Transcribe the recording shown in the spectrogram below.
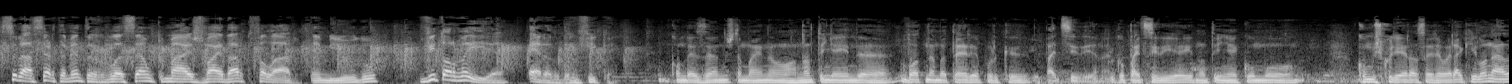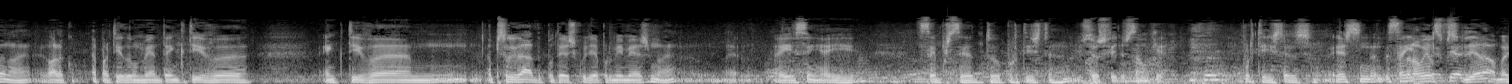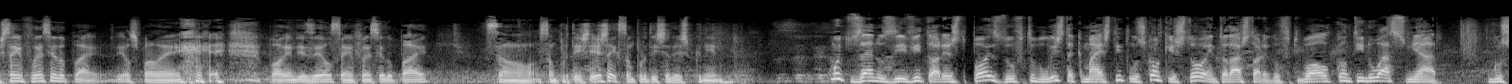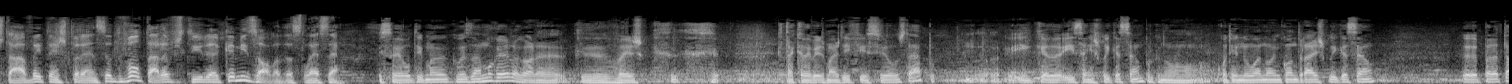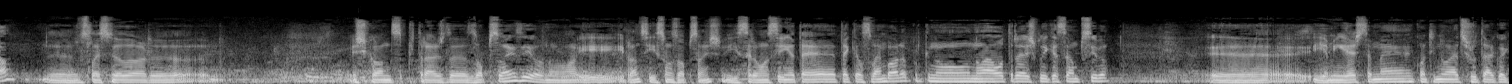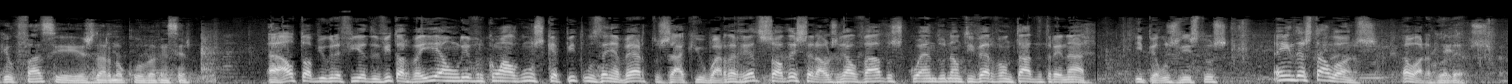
Será certamente a revelação que mais vai dar que falar. Em miúdo, Vitor Bahia era do Benfica. Com 10 anos também não, não tinha ainda voto na matéria porque, O pai decidia, não é? porque o pai decidia e não tinha como, como escolher, ou seja, ou era aquilo ou nada, não é? Agora, a partir do momento em que tive, em que tive hum, a possibilidade de poder escolher por mim mesmo, não é? Aí sim, aí 100% portista. Os seus filhos são o quê? Portistas. Estes, sem Foram eles que escolheram? Não, mas sem influência do pai. Eles podem, podem dizê-lo, sem influência do pai, são, são portistas. Estes é que são portistas desde pequenino. Muitos anos e vitórias depois, o futebolista que mais títulos conquistou em toda a história do futebol continua a sonhar. Gostava e tem esperança de voltar a vestir a camisola da seleção. Isso é a última coisa a morrer. Agora que vejo que está cada vez mais difícil, está. E, e sem explicação, porque não, continua a não encontrar explicação eh, para tal. Eh, o selecionador eh, esconde-se por trás das opções e, eu não, e, e pronto, e são as opções. E serão assim até, até que ele se vá embora, porque não, não há outra explicação possível. Eh, e a minha resta-me é continuar a desfrutar com aquilo que faço e ajudar o meu clube a vencer. A autobiografia de Vítor Bahia é um livro com alguns capítulos em aberto, já que o guarda-redes só deixará os relevados quando não tiver vontade de treinar. E, pelos vistos, ainda está longe a hora do adeus.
